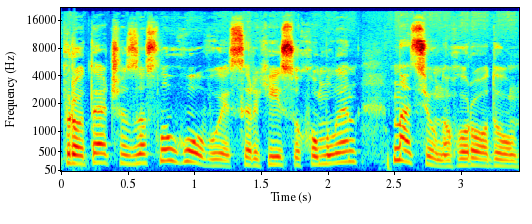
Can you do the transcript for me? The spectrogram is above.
про те, чи заслуговує Сергій Сухомлин на цю нагороду.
